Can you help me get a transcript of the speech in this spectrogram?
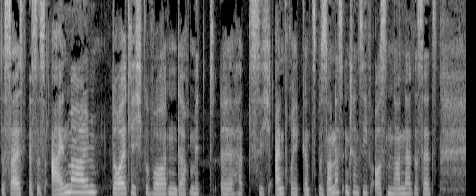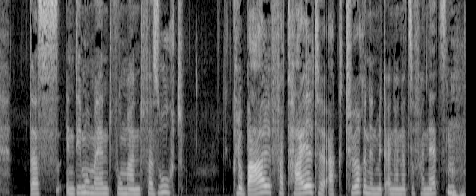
Das heißt, es ist einmal deutlich geworden, damit äh, hat sich ein Projekt ganz besonders intensiv auseinandergesetzt, dass in dem Moment, wo man versucht, global verteilte Akteurinnen miteinander zu vernetzen, mhm.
